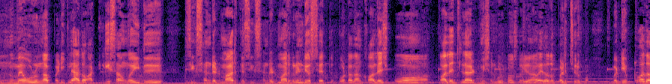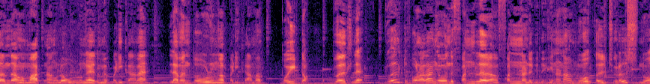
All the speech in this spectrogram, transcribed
ஒன்றுமே ஒழுங்காக படிக்கல. அதுவும் அட்லீஸ்ட் அவங்க இது six hundred mark six hundred mark ரெண்டையும் சேர்த்து போட்டால் தான் காலேஜ் போவோம் காலேஜில் அட்மிஷன் கொடுப்போம் சொல்லியிருந்தாங்க. ஏதாவது படிச்சிருப்போம். பட் எப்போ அதை வந்து அவங்க மாற்றினாங்களோ ஒழுங்காக எதுவுமே படிக்காமல் லெவன்த்தோ ஒழுங்காக படிக்காமல் போயிட்டோம். டுவெல்த்தில் டுவெல்த்து போனால் தான் அங்கே வந்து ஃபன்னில் ஃபன் நடக்குது. என்னன்னா நோ கல்ச்சுரல்ஸ் நோ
